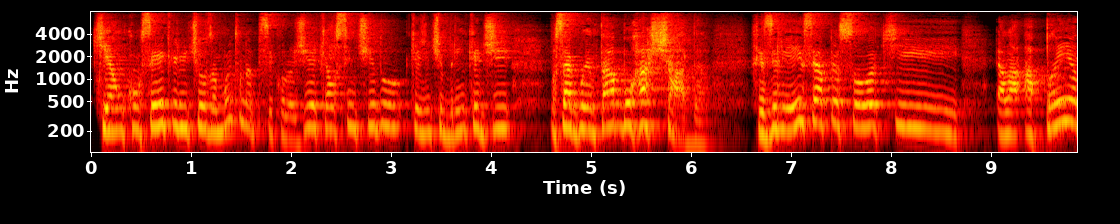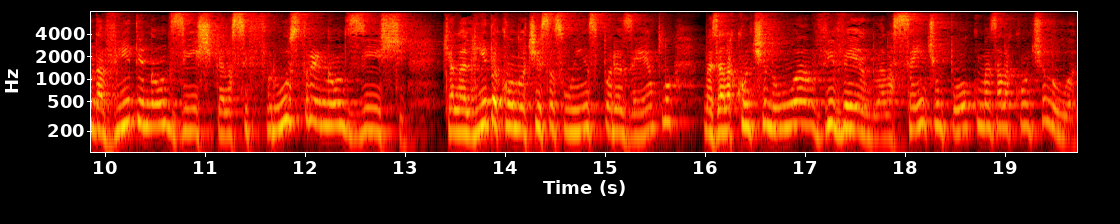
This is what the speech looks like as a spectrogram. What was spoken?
que é um conceito que a gente usa muito na psicologia, que é o sentido que a gente brinca de você aguentar a borrachada. Resiliência é a pessoa que ela apanha da vida e não desiste, que ela se frustra e não desiste, que ela lida com notícias ruins, por exemplo, mas ela continua vivendo, ela sente um pouco, mas ela continua.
